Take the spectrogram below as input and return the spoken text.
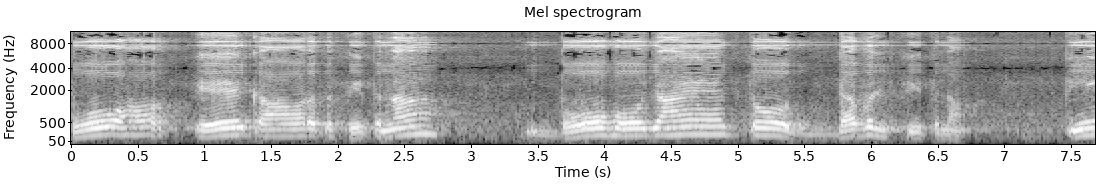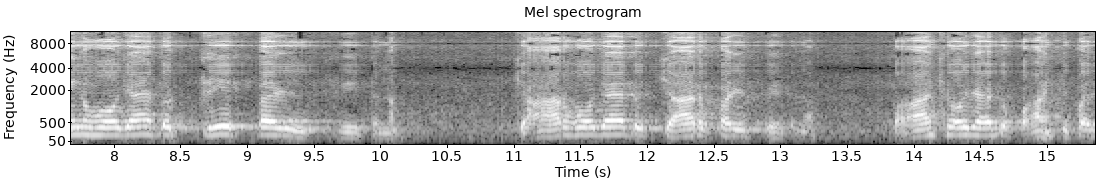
دو اور ایک عورت فتنہ دو ہو جائیں تو ڈبل فتنہ تین ہو جائے تو ٹریپل فتنہ چار ہو جائے تو چار پل فتنہ پانچ ہو جائے تو پانچ پل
